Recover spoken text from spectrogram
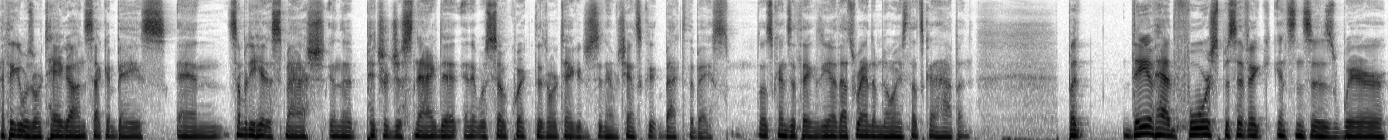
I think it was Ortega on second base, and somebody hit a smash, and the pitcher just snagged it, and it was so quick that Ortega just didn't have a chance to get back to the base. Those kinds of things, you know, that's random noise. That's going to happen. But they have had four specific instances where,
